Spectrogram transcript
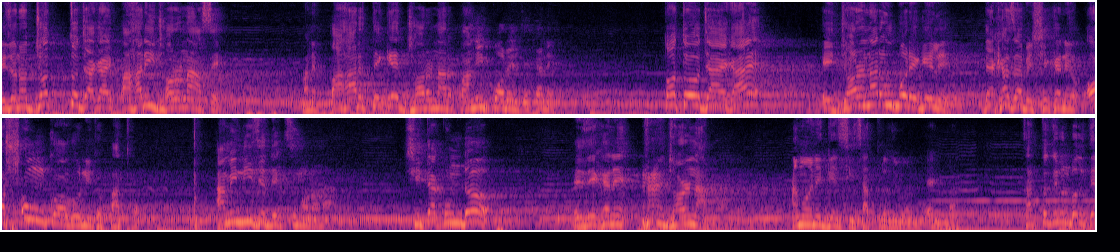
এই জন্য যত জায়গায় পাহাড়ি ঝর্ণা আছে মানে পাহাড় থেকে ঝর্ণার পানি পড়ে যেখানে, তত জায়গায় এই ঝর্ণার উপরে গেলে দেখা যাবে সেখানে অসংখ্য অগণিত পাথর। আমি নিজে দেখছি মনে না সীতাকুণ্ড যেখানে ঝর্ণা। আমি অনেক গেছি ছাত্র জীবন একবার। ছাত্র জীবন বলতে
